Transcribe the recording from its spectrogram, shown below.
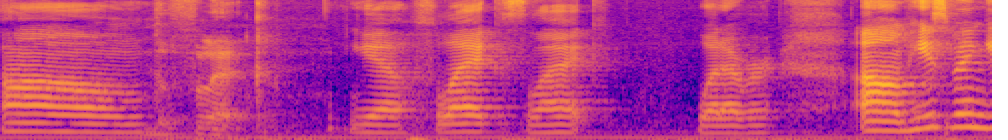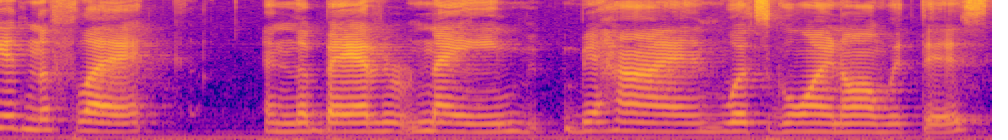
Um, The flack. yeah, flack, slack, whatever. Um, he's been getting the flack and the bad name behind what's going on with this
